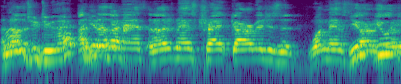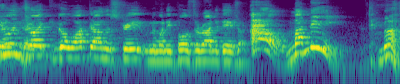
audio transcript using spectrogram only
Why Another- would you do that? I give another back. man's another man's tra- garbage is a one man's You, garbage. you, another you man's and Joy can go walk down the street, and when he pulls the Rodney Davis, ow, my knee. Well,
